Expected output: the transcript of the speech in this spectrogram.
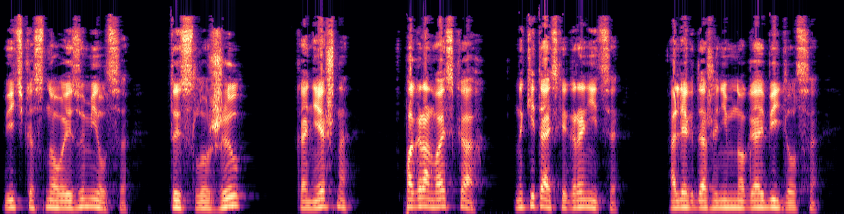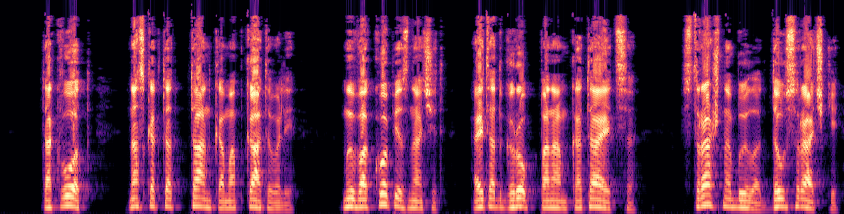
Витька снова изумился. Ты служил? Конечно. В погранвойсках, на китайской границе. Олег даже немного обиделся. Так вот, нас как-то танком обкатывали. Мы в окопе, значит, а этот гроб по нам катается. Страшно было, до усрачки.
